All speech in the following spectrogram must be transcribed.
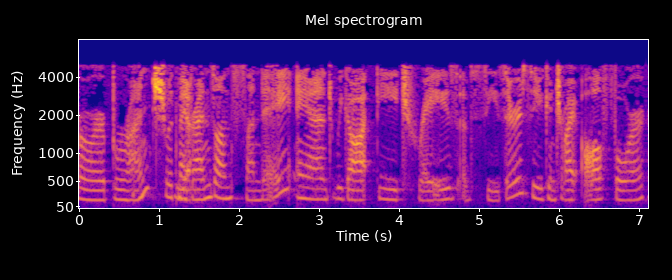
for brunch with my Yeah. friends on Sunday, and we got the trays of Caesars, so you can try all four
